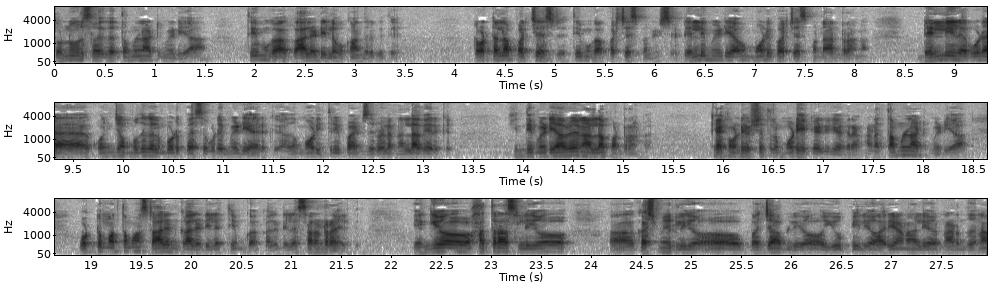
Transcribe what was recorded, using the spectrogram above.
தொண்ணூறு சதவீத தமிழ்நாட்டு மீடியா திமுக காலடியில உட்காந்துருக்குது டோட்டலாக பர்ச்சேஸ்டு திமுக பர்ச்சேஸ் பண்ணிடுச்சு. டெல்லி மீடியாவும் மோடி பர்ச்சேஸ் பண்ணான்றாங்க. டெல்லியில் கூட கொஞ்சம் முதுகெலும்போடு பேசக்கூடிய மீடியா இருக்குது அதுவும் மோடி த்ரீ பாயிண்ட் ஜீரோவில் நல்லாவே இருக்குது ஹிந்தி மீடியாவிலே நல்லா பண்ணுறாங்க கேட்க வேண்டிய விஷயத்தில் மோடியை கேள்வி கேட்குறாங்க. ஆனால் தமிழ்நாட்டு மீடியா ஒட்டு மொத்தமாக ஸ்டாலின் காலடியில் திமுக காலடியில் சரண்டர் ஆகிருக்கு எங்கேயோ ஹத்ராஸ்லேயோ காஷ்மீர்லேயோ பஞ்சாப்லேயோ யூபிலேயோ ஹரியானாலேயோ நடந்ததுன்னா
